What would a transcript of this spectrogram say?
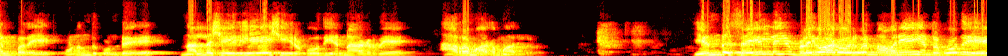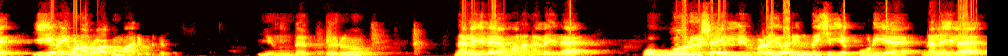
என்பதை உணர்ந்து கொண்டு நல்ல செயலையே செய்யற போது என்ன ஆகிறது? அறமாக மாறுகிறது. எந்த செயலையும் விளைவாக வருவன் அவனே என்ற போது இறை உணர்வாக மாறிவிடுகிறது. இந்த பெரு நிலையில மனநிலையில ஒவ்வொரு செயலையும் விளைவறிந்து செய்யக்கூடிய நிலையில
